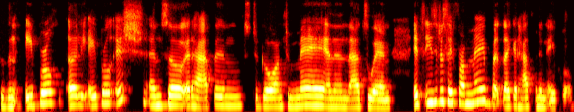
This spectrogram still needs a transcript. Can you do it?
was in April, early April-ish, and so it happened to go on to May, and then that's when it's easy to say from May, but like it happened in April.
